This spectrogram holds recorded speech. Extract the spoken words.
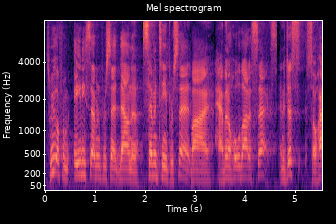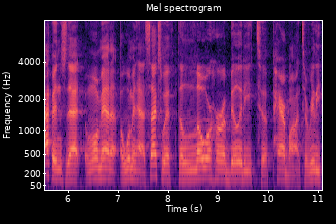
So we go from 87% down to 17% by having a whole lot of sex. And it just so happens that the more man a woman has sex with, the lower her ability to pair bond, to really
